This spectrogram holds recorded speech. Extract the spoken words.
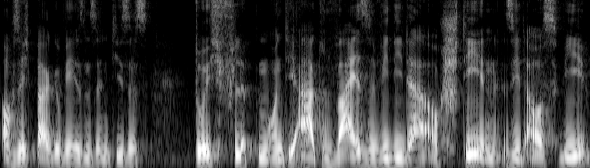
auch sichtbar gewesen sind. Dieses Durchflippen und die Art und Weise, wie die da auch stehen, sieht aus wie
